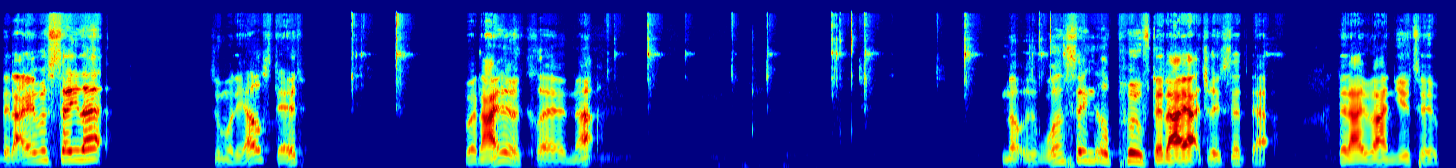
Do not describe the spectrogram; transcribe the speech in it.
Did I ever say that? Somebody else did, but I never claimed that. Not one single proof that I actually said that, that I ran YouTube.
